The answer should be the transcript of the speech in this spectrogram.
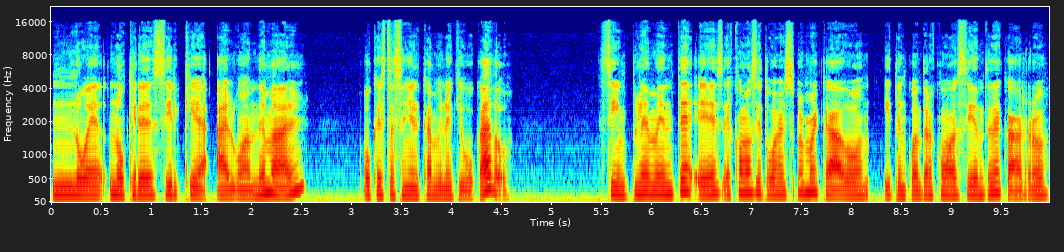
no, e, no quiere decir que algo ande mal o que estás en el camino equivocado. Simplemente es, es como si tú vas al supermercado y te encuentras con un accidente de carro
